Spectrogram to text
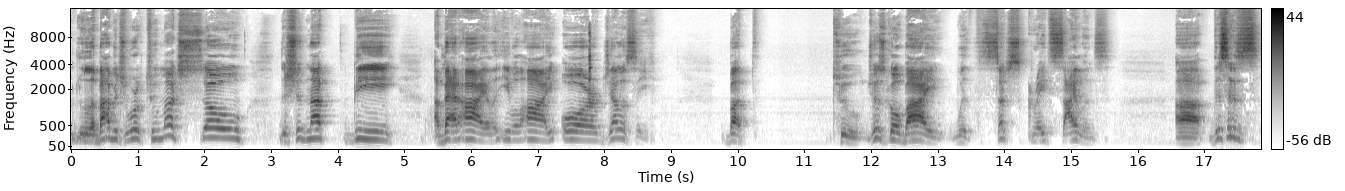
Lubavitch work too much, so there should not be a bad eye, an evil eye, or jealousy. But to just go by with such great silence, uh, this is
